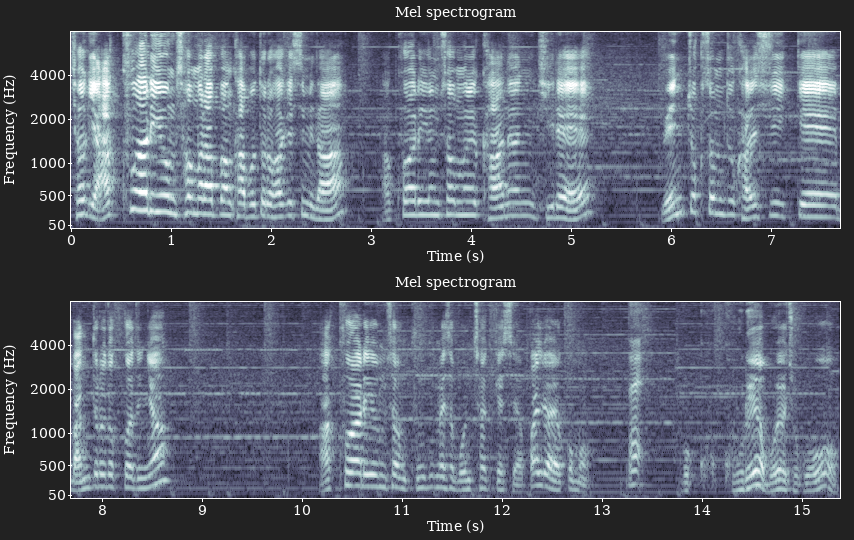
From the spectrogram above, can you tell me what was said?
저기 아쿠아리움 섬을 한번 가보도록 하겠습니다 아쿠아리움 섬을 가는 길에 왼쪽 섬도 갈 수 있게 만들어뒀거든요. 아쿠아리움 섬 궁금해서 못 찾겠어요. 빨리 와요 꼬모. 네. 뭐 고, 고래야 뭐야 저거?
